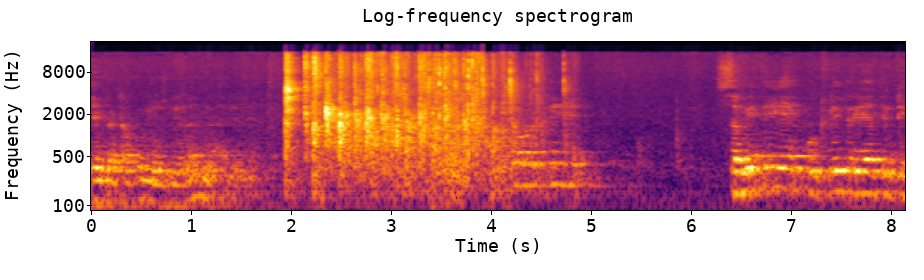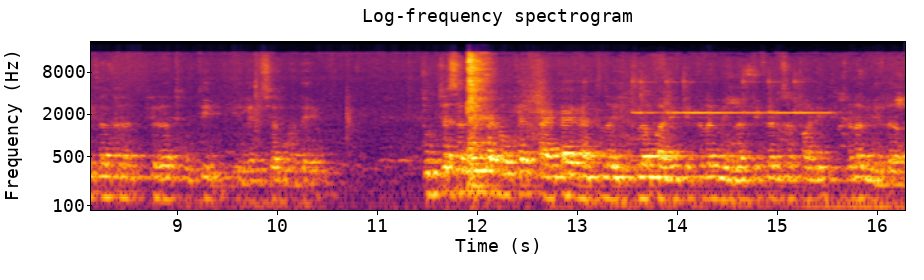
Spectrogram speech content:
हे गटाकून योजनेला मिळालेले आहेत. आमच्यावरती समिती एक कुठली तरी आहे ती टीका करत फिरत होती इलेक्शनमध्ये तुमच्या सगळ्यांच्या डोक्यात काय काय घातलं? इथलं पाणी तिकडं नेलं तिकडचं पाणी तिकडं नेलं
